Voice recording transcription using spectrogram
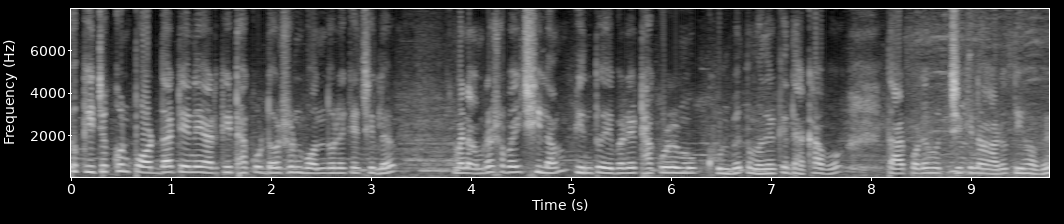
তো কিছুক্ষণ পর্দা টেনে আর কি ঠাকুর দর্শন বন্ধ রেখেছিল। মানে আমরা সবাই ছিলাম, কিন্তু এবারে ঠাকুরের মুখ খুলবে, তোমাদেরকে দেখাবো। তারপরে হচ্ছে কিনা আরতি হবে।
